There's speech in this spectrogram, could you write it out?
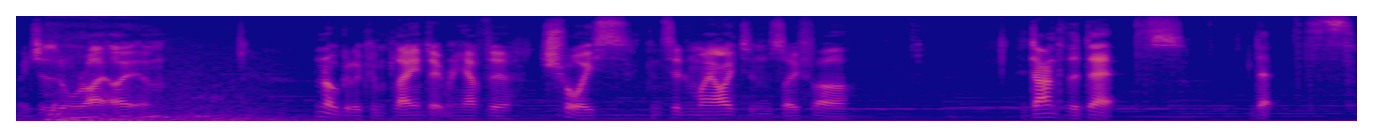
which is an alright item. I'm not going to complain, don't really have the choice, considering my items so far. So down to the depths. Depths.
